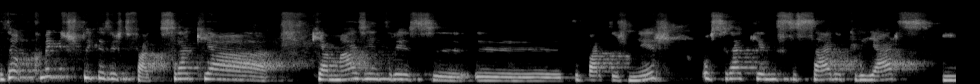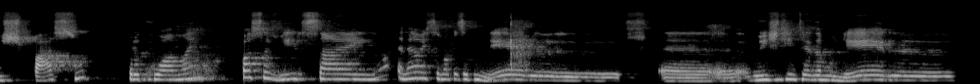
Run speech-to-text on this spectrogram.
Então, como é que tu explicas este facto? Será que há, que há mais interesse uh, por parte das mulheres ou será que é necessário criar-se um espaço para que o homem possa vir sem, ah, não, isso é uma coisa de mulher, uh, uh, o instinto é da mulher.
